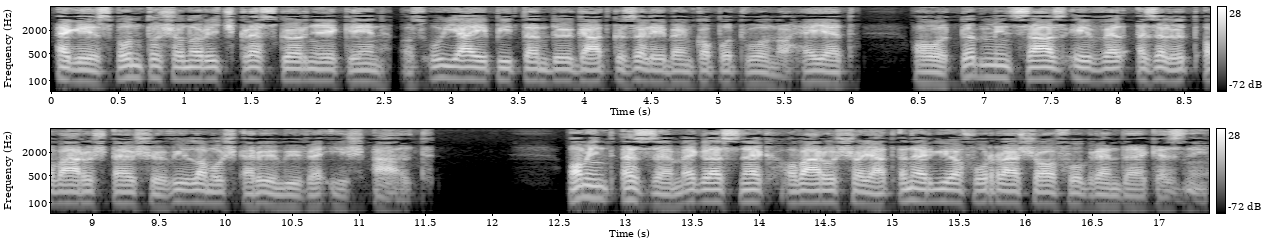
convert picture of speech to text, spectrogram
egész pontosan a Ridgecrest környékén, az újjáépítendő gát közelében kapott volna helyet, ahol több mint száz évvel ezelőtt a város első villamos erőműve is állt. Amint ezzel meglesznek, a város saját energiaforrással fog rendelkezni.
